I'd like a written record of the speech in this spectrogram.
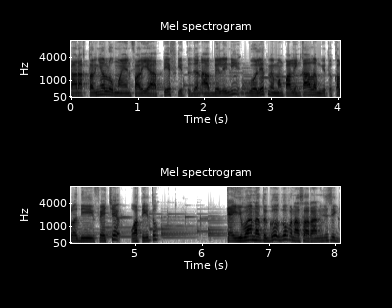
karakternya lumayan variatif gitu dan Abel ini gue lihat memang paling kalem gitu. Kalau di VC waktu itu kayak gimana tuh? Gue gue penasaran aja sih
